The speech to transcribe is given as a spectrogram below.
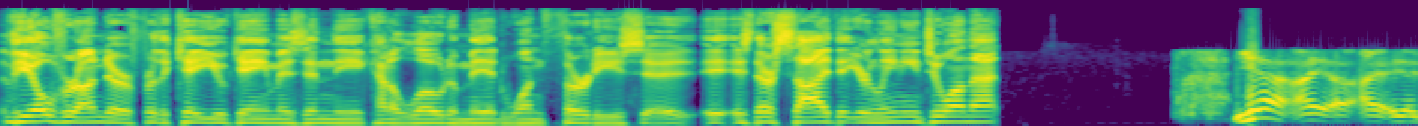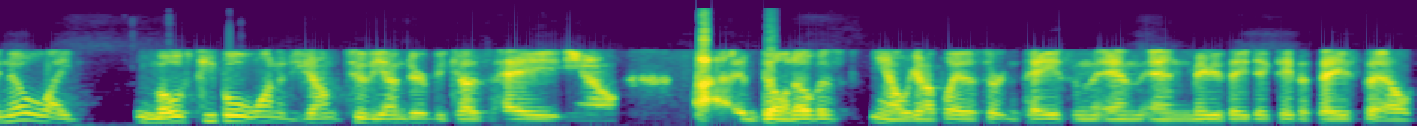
The over under for the KU game is in the kind of low to mid 130s. Uh, is there a side that you're leaning to on that? Yeah, I, I I know like most people want to jump to the under because hey, you know, uh, Villanova's you know we're going to play at a certain pace and and and maybe if they dictate the pace, they'll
